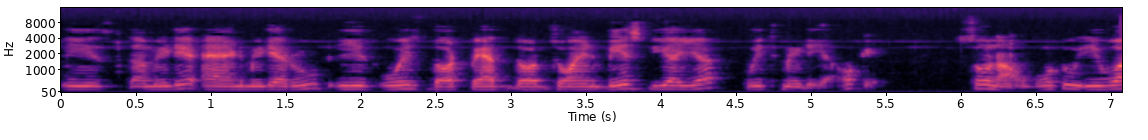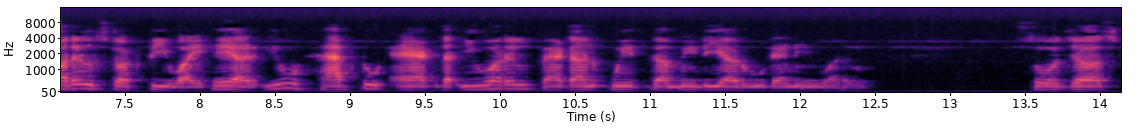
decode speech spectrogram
is the media and media root is os.path.join base dir with media. Okay. So now go to urls.py here you have to add the url pattern with the media root and url so just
